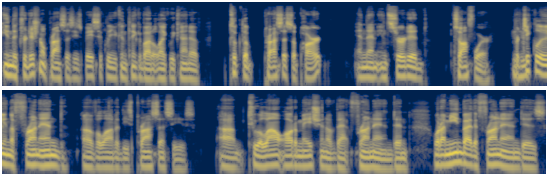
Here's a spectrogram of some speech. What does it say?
in the traditional processes, basically, you can think about it like we kind of took the process apart and then inserted software, mm-hmm. particularly in the front end of a lot of these processes, um, to allow automation of that front end. And what I mean by the front end is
